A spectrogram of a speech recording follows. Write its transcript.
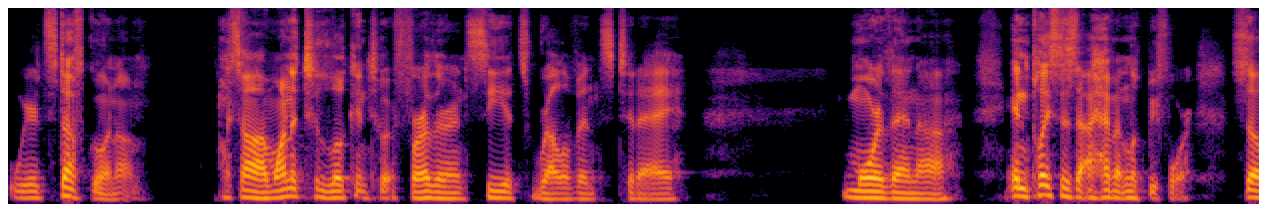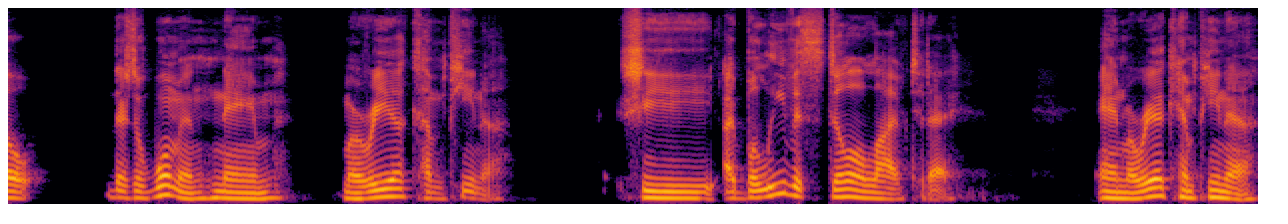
weird stuff going on. So I wanted to look into it further and see its relevance today more than uh, in places that I haven't looked before. So there's a woman named Maria Campina. She, I believe, is still alive today. And Maria Campina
